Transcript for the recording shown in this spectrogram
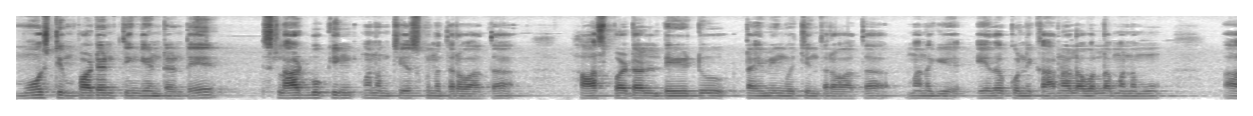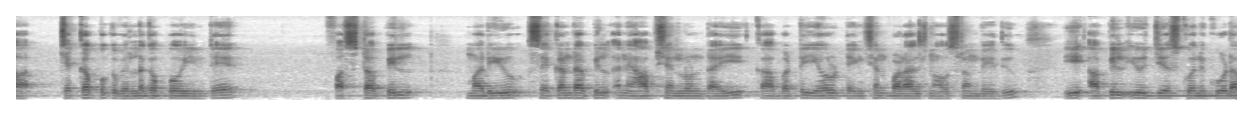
మోస్ట్ ఇంపార్టెంట్ థింగ్ ఏంటంటే స్లాట్ బుకింగ్ మనం చేసుకున్న తర్వాత హాస్పిటల్ డేటు టైమింగ్ వచ్చిన తర్వాత మనకి ఏదో కొన్ని కారణాల వల్ల మనము ఆ చెకప్కు వెళ్ళకపోయింటే ఫస్ట్ అపిల్ మరియు సెకండ్ అపీల్ అనే ఆప్షన్లు ఉంటాయి. కాబట్టి ఎవరు టెన్షన్ పడాల్సిన అవసరం లేదు. ఈ అపీల్ యూజ్ చేసుకొని కూడా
